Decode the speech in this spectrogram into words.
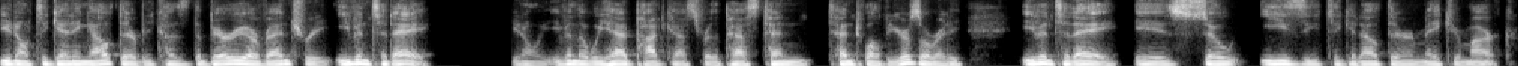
you know to getting out there because the barrier of entry even today you know even though we had podcasts for the past 10 10 12 years already even today is so easy to get out there and make your mark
